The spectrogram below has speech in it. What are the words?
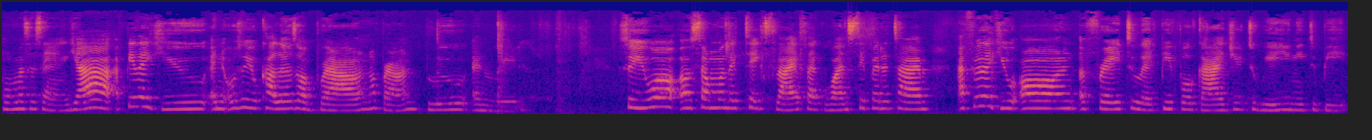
what was I saying? Yeah, I feel like you, and also your colors are brown, not brown, blue and red. So you are, are someone that takes life like one step at a time. I feel like you aren't afraid to let people guide you to where you need to be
